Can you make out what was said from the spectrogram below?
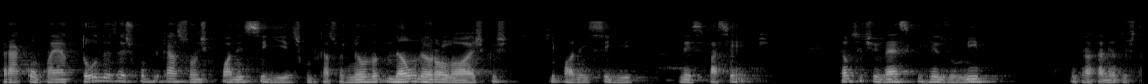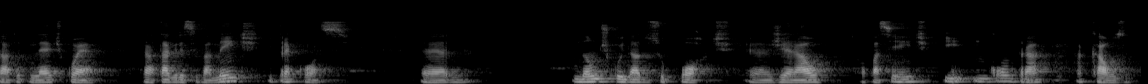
para acompanhar todas as complicações que podem seguir, as complicações não, não neurológicas que podem seguir nesse paciente. Então, se tivesse que resumir, o tratamento do stato epilético é tratar agressivamente e precoce, é, não descuidar do suporte é, geral ao paciente e encontrar a causa.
